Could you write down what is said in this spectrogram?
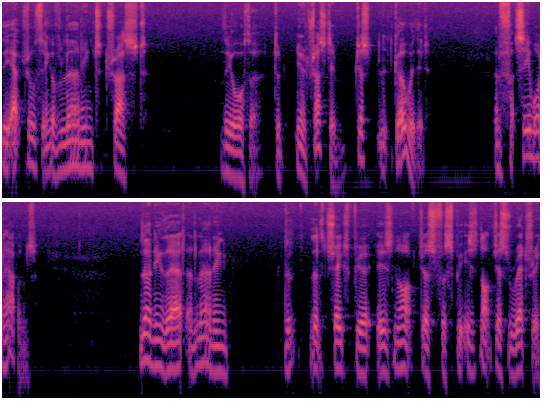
the actual thing of learning to trust the author, to you know, trust him, just go with it and see what happens. Learning that and learning that, Shakespeare is not just for spe- it's not just rhetoric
